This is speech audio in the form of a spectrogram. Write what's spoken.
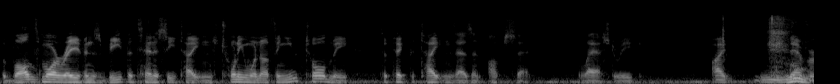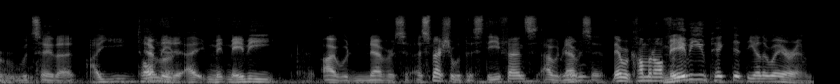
The Baltimore Ravens beat the Tennessee Titans 21 0. You told me to pick the Titans as an upset last week. I never would say that. I, you told me that I, m- maybe I would never say, especially with this defense. I would never Really? say they were coming off. maybe you picked it the other way around.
